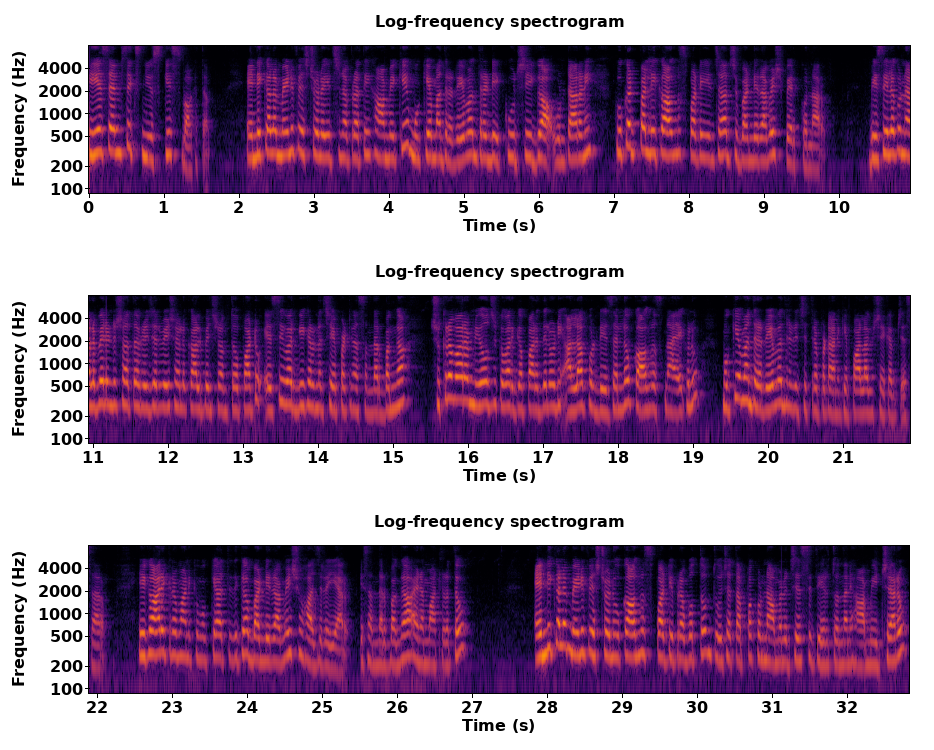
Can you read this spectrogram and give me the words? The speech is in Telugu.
టీఎస్ఎం సిక్స్ న్యూస్కి స్వాగతం. ఎన్నికల మేనిఫెస్టోలో ఇచ్చిన ప్రతి హామీకి ముఖ్యమంత్రి రేవంత్ రెడ్డి కూచీగా ఉంటారని కుకట్పల్లి కాంగ్రెస్ పార్టీ ఇన్ఛార్జ్ బండి రమేష్ పేర్కొన్నారు. బీసీలకు నలభై రెండు శాతం రిజర్వేషన్లు కల్పించడంతో పాటు ఎస్సీ వర్గీకరణ చేపట్టిన సందర్భంగా శుక్రవారం నియోజకవర్గ పరిధిలోని అల్లాపూర్ డివిజన్లో కాంగ్రెస్ నాయకులు ముఖ్యమంత్రి రేవంత్ రెడ్డి చిత్రపటానికి పాలాభిషేకం చేశారు. ఈ కార్యక్రమానికి ముఖ్య అతిథిగా బండి రమేష్ హాజరయ్యారు. ఈ సందర్భంగా ఆయన మాట్లాడుతూ ఎన్నికల మేనిఫెస్టోను కాంగ్రెస్ పార్టీ ప్రభుత్వం తూచ తప్పకుండా అమలు చేసి తీరుతుందని హామీ ఇచ్చారు.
